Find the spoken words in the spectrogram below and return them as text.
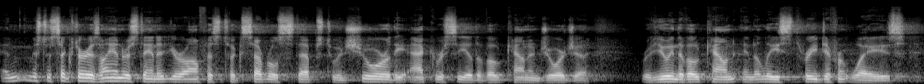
And Mr. Secretary, as I understand it, your office took several steps to ensure the accuracy of the vote count in Georgia, reviewing the vote count in at least three different ways.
